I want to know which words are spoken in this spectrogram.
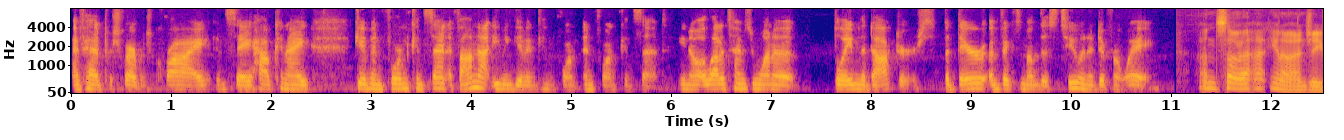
I've had prescribers cry and say, "How can I give informed consent if I'm not even giving informed informed consent?" You know, a lot of times we want to blame the doctors, but they're a victim of this too in a different way. And so, uh, uh, you know, Angie,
